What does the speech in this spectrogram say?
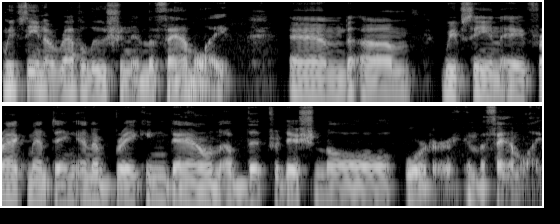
we've seen a revolution in the family. And um, we've seen a fragmenting and a breaking down of the traditional order in the family.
